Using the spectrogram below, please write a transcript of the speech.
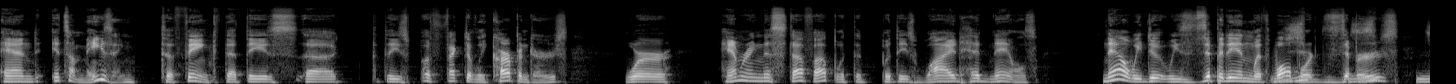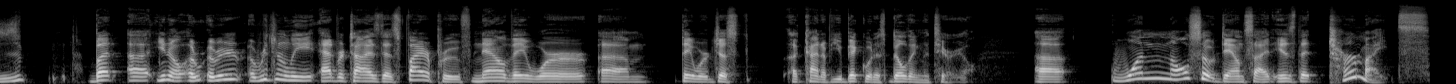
and it's amazing to think that these uh, that these effectively carpenters were hammering this stuff up with the with these wide head nails. Now we do we zip it in with wallboard zippers. Zip. But uh, you know, or- originally advertised as fireproof, now they were um, they were just a kind of ubiquitous building material. Uh, one also downside is that termites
